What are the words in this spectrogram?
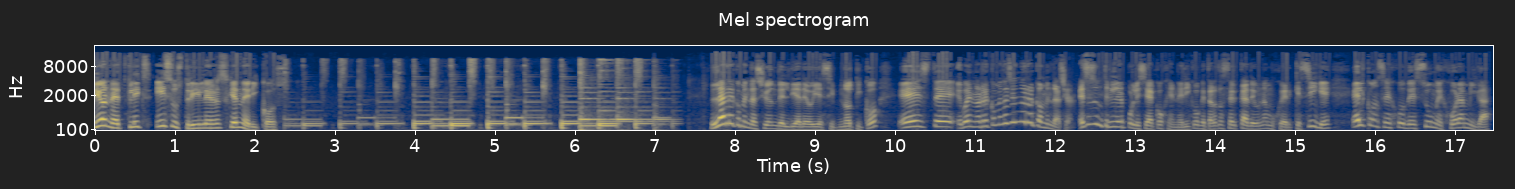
Tío Netflix y sus thrillers genéricos. La recomendación del día de hoy es hipnótico. Este, bueno, recomendación no recomendación. Este es un thriller policíaco genérico que trata acerca de una mujer que sigue el consejo de su mejor amiga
